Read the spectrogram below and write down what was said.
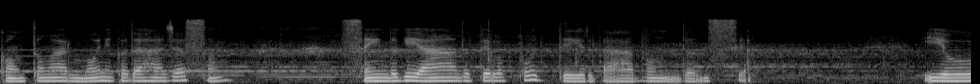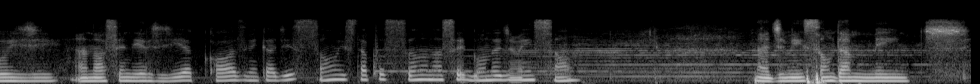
com o tom harmônico da radiação, sendo guiado pelo poder da abundância. E hoje a nossa energia cósmica de som está pulsando na segunda dimensão, na dimensão da mente,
